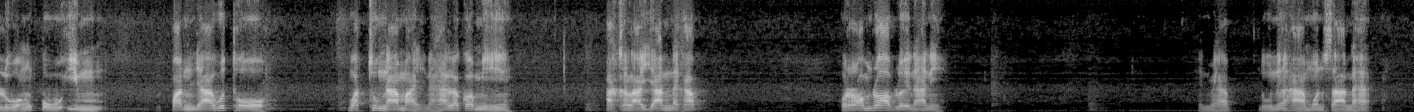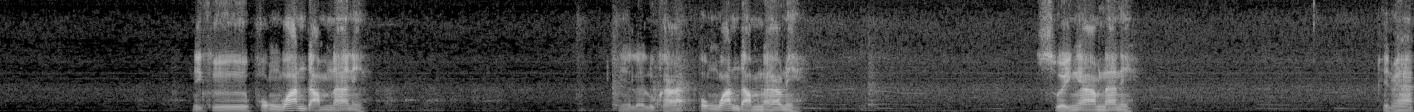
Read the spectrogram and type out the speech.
หลวงปู่อิ่ม ปัญญาวุฒโธ วัดทุ่งนาใหม่นะฮะแล้วก็มีอักขรายันนะครับล้อมรอบเลยนะนี่ เห็นไหมครับ ดูเนื้อหามวลสารนะฮะนี่คือผงว่านดำนะฮะนี่นี่เลยลูกค้าผงว่านดำนะครับนี่ สวยงามนะนี่ เห็นไหมฮะ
